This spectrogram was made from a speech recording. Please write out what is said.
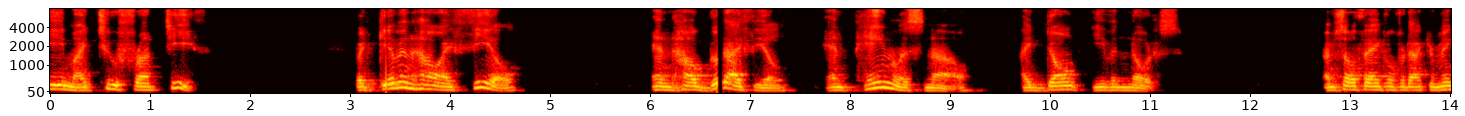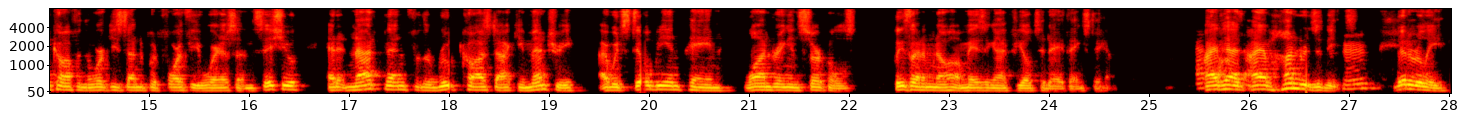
be my two front teeth. But given how I feel and how good I feel and painless now, I don't even notice. I'm so thankful for Dr. Minkoff and the work he's done to put forth the awareness on this issue. Had it not been for the root cause documentary, I would still be in pain, wandering in circles. Please let him know how amazing I feel today, thanks to him. That's I've awesome. had I have hundreds of these, mm-hmm. literally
